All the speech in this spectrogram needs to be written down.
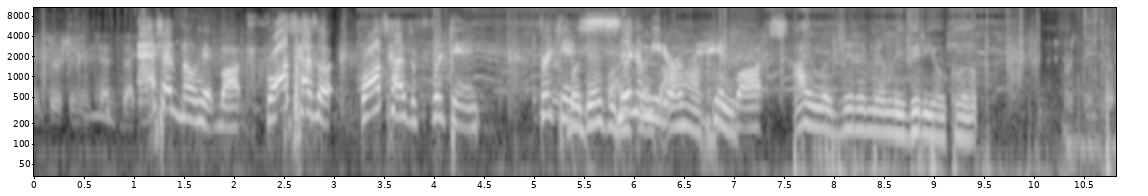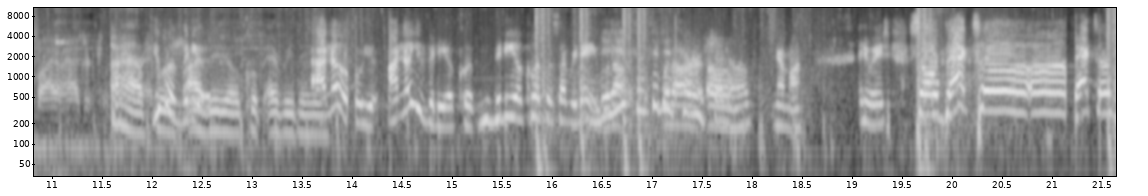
Insertion in 10 seconds. Ash has no hitbox. Frost has a Frost has a freaking freaking But there's centimeter I hitbox. I legitimately video clip. Proceed to the biohazard. I have You proof. could I video- video clip everything. I know you. I know you video clip. You video clip us every day. Did with you our- sensitive with to our, him? Shut um, up. Never mind. Anyways, so back to uh back to us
